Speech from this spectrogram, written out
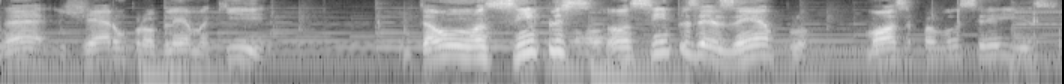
né? Gera um problema aqui. Então, um simples, um simples exemplo mostra para você isso,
